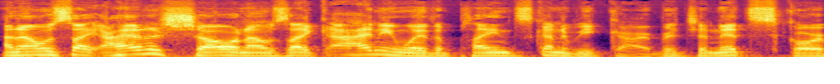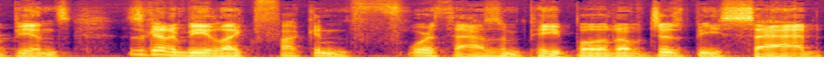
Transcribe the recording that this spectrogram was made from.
and I was like I had a show and I was like ah, anyway the plane's gonna be garbage and it's Scorpions. There's gonna be like fucking four thousand people. It'll just be sad.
